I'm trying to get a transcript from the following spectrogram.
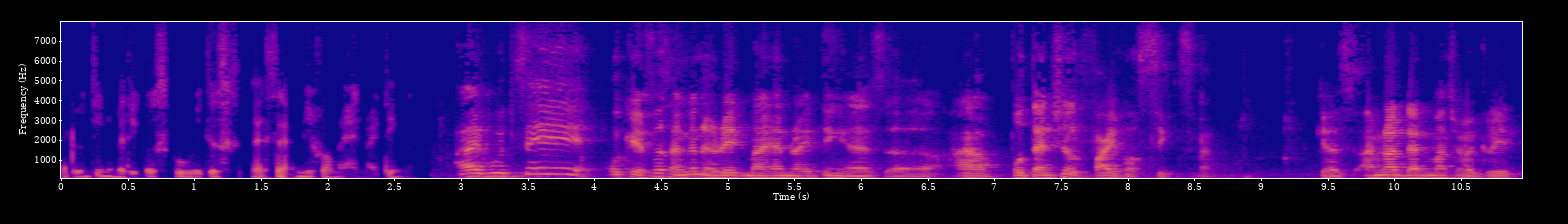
I don't think the medical school will just accept me for my handwriting. I would say okay. First, I'm gonna rate my handwriting as a, a potential five or six, man, because I'm not that much of a great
